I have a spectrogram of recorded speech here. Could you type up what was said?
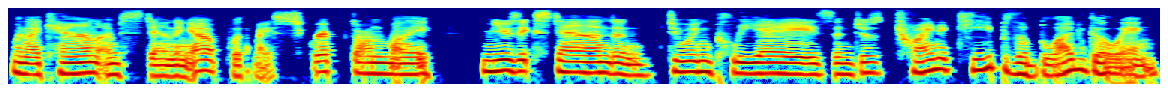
when I can, I'm standing up with my script on my music stand and doing plies and just trying to keep the blood going.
